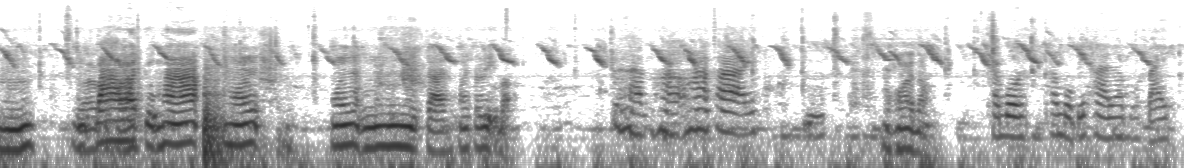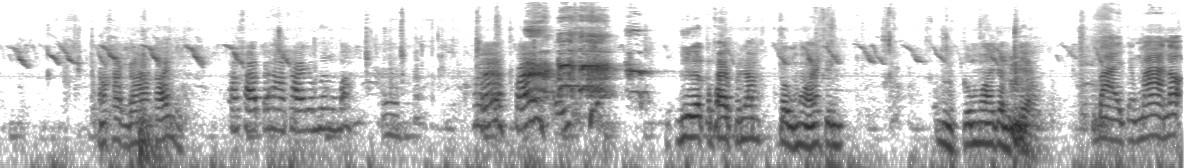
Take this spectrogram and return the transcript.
อืมบ้าว่าจุ่มหาห้อยห้อยเนี่ยมันมีใจห้อยสลิบอะไปหาหาหาขาย ห้อยนะขบนขบไปขายแล้วบ่ไปหาขายก็หาขายหาขายไปหาขายกับมึงปะเออเฮ้ยไปดีแล้วก็ไปไปนั่งจมหอยกินอืมจมหอยจำแจ่วบ่ายจังมาเนาะ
